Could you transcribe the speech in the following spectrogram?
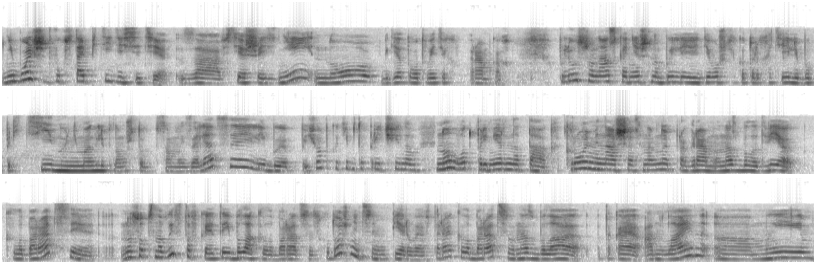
не больше 250 за все 6 дней, но где-то вот в этих рамках. Плюс у нас, конечно, были девушки, которые хотели бы прийти, но не могли, потому что самоизоляция, либо еще по каким-то причинам. Но вот примерно так. Кроме нашей основной программы у нас было две коллаборации. Ну, собственно, выставка это и была коллаборация с художницами первая. Вторая коллаборация у нас была такая онлайн. А, мы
